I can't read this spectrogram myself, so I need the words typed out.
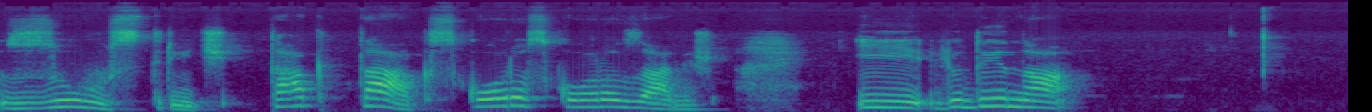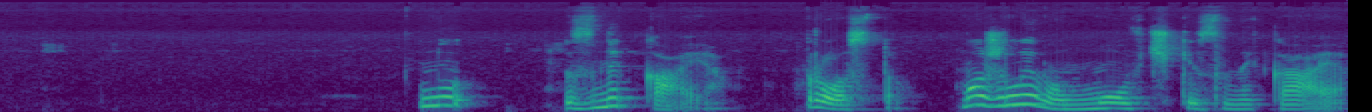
зустріч, так-так, скоро-скоро заміж. І людина ну, зникає просто. Можливо, мовчки зникає.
